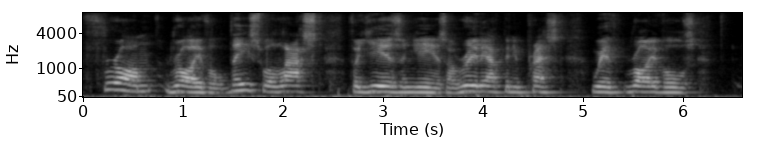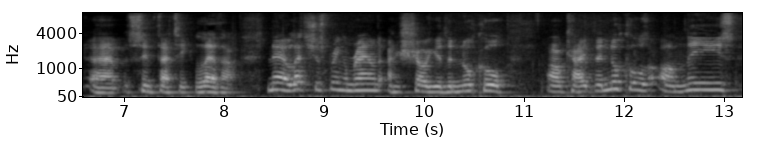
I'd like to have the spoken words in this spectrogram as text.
from Rival. These will last for years and years. I really have been impressed with Rival's uh, synthetic leather. Now, let's just bring them around and show you the knuckle. Okay, the knuckles on these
